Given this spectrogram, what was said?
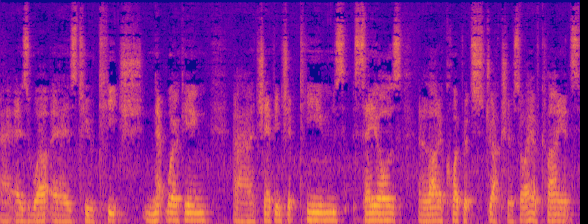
as well as to teach networking, uh, championship teams, sales, and a lot of corporate structure. So I have clients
